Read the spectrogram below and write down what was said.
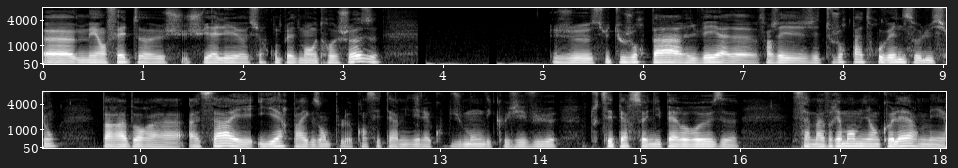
mais en fait, je suis allé sur complètement autre chose. Je suis toujours pas arrivé à. Enfin, j'ai toujours pas trouvé une solution par rapport à, à, ça. Et hier, par exemple, quand c'est terminé la Coupe du Monde et que j'ai vu toutes ces personnes hyper heureuses, ça m'a vraiment mis en colère. Mais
